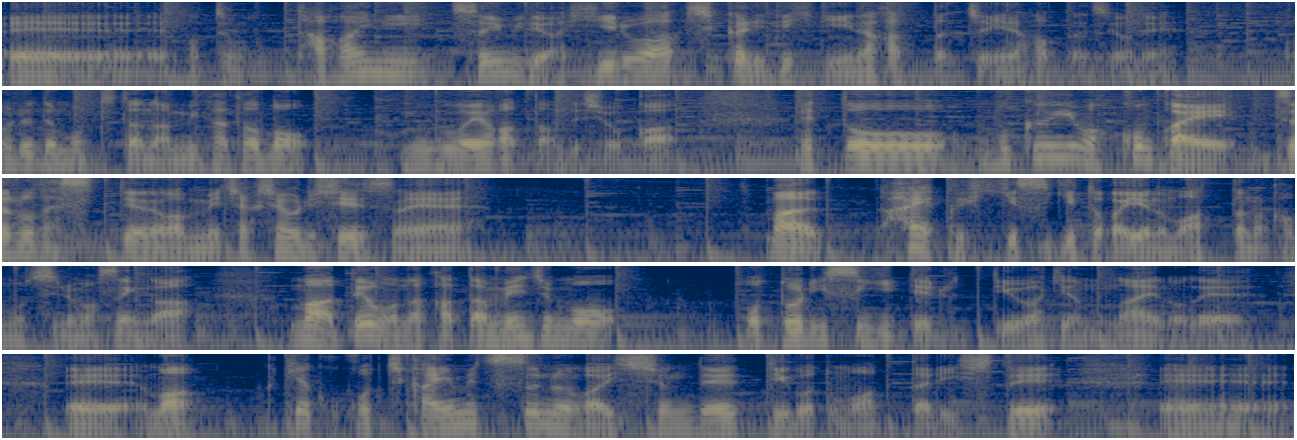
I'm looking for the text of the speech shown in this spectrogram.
えーでも互いにそういう意味ではヒールはしっかりできていなかったっちゃいなかったんですよね。これで持ってたのは味方のムーブが良かったんでしょうか。えっと、僕今今回ゼロですっていうのがめちゃくちゃ嬉しいですね。まあ、早く引きすぎとかいうのもあったのかもしれませんが、まあでもなんかダメージも劣りすぎてるっていうわけでもないので、えーまあ結構こっち壊滅するのが一瞬でっていうこともあったりして、え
